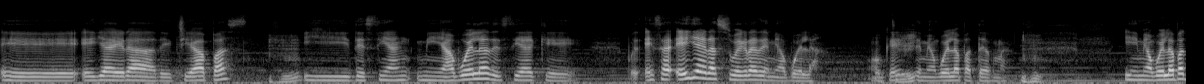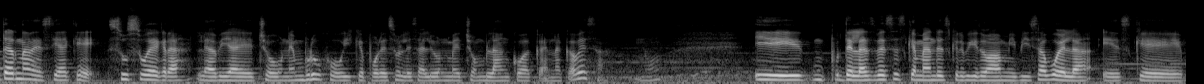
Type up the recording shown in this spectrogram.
eh, ella era de Chiapas, y decían, mi abuela decía que, pues, esa, ella era suegra de mi abuela, ¿ok? Ok. De mi abuela paterna. Y mi abuela paterna decía que su suegra le había hecho un embrujo y que por eso le salió un mechón blanco acá en la cabeza, ¿no? Y de las veces que me han describido a mi bisabuela es que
